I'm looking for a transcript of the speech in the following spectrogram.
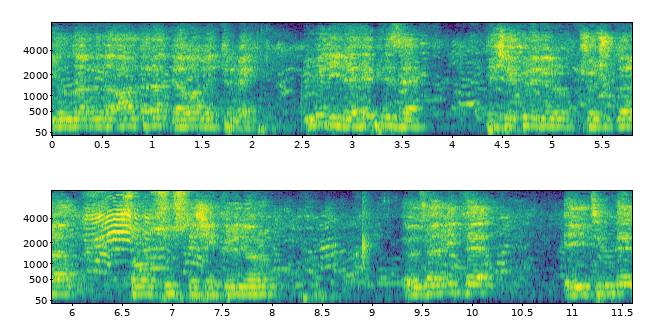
yıllarda da artarak devam ettirmek ümidiyle hepinize teşekkür ediyorum. Çocuklara sonsuz teşekkür ediyorum. Özellikle eğitimde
